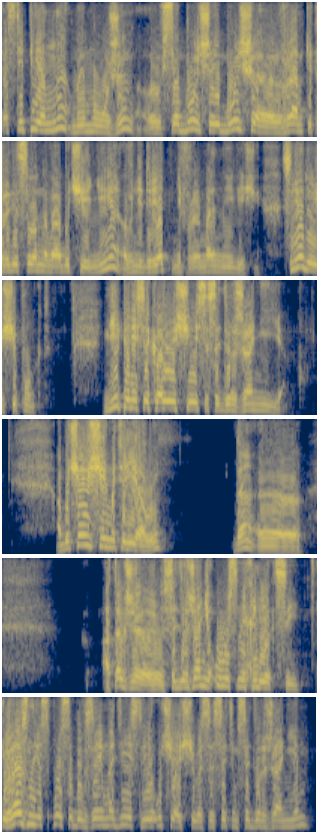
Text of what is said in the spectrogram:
Постепенно мы можем э, все больше и больше э, в рамки традиционного обучения внедрять неформальные вещи. Следующий пункт. Не пересекающиеся содержания. Обучающие материалы, да, э, а также э, содержание устных лекций и разные способы взаимодействия учащегося с этим содержанием –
